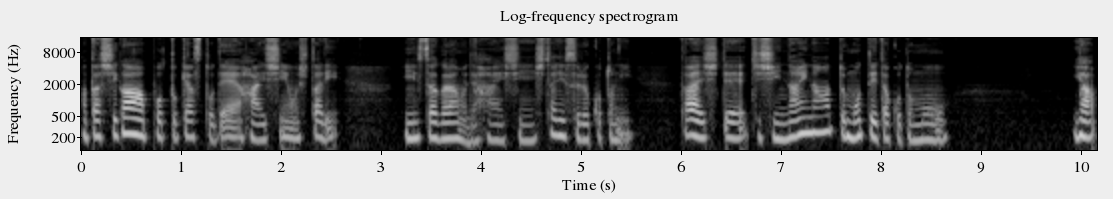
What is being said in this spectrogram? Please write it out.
私がポッドキャストで配信をしたり、インスタグラムで配信したりすることに対して自信ないなって思っていたことも、いや、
